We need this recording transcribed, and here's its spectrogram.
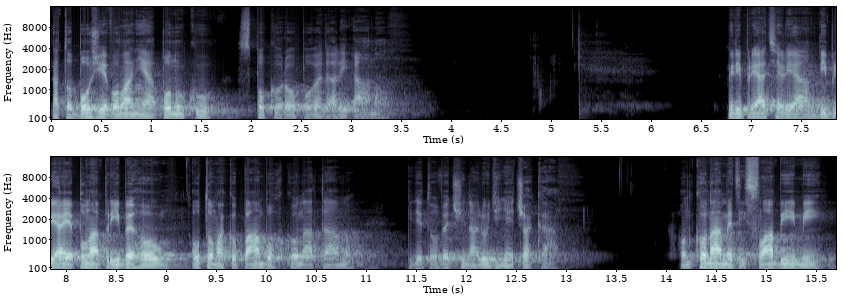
na to Božie volanie a ponuku s pokorou povedali áno. Milí priatelia, Biblia je plná príbehov o tom, ako Pán Boh koná tam, kde to väčšina ľudí nečaká. On koná medzi slabými,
